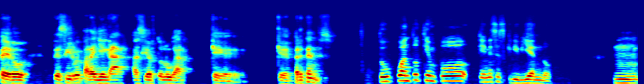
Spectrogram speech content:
pero te sirve para llegar a cierto lugar que, que pretendes. ¿Tú cuánto tiempo tienes escribiendo? Mm,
